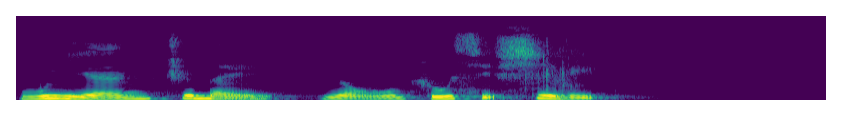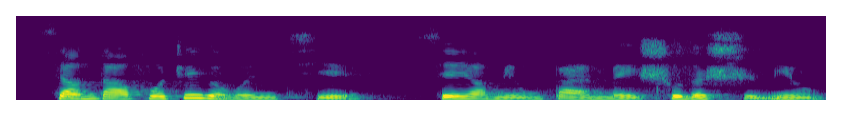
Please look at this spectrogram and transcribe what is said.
无言之美有如许事例？想答复这个问题，先要明白美术的使命。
